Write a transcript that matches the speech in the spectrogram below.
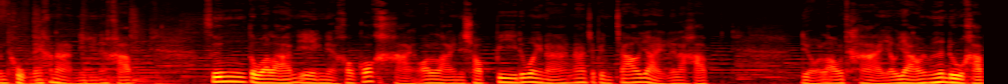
มันถูกได้ขนาดนี้นะครับซึ่งตัวร้านเองเนี่ยเขาก็ขายออนไลน์ใน s h อ p e e ด้วยนะ น่าจะเป็นเจ้าใหญ่เลยล่ะครับ เดี๋ยวเราถ่ายยาวๆให้เพื่อนดูครับ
